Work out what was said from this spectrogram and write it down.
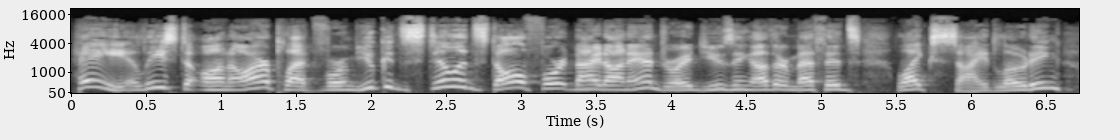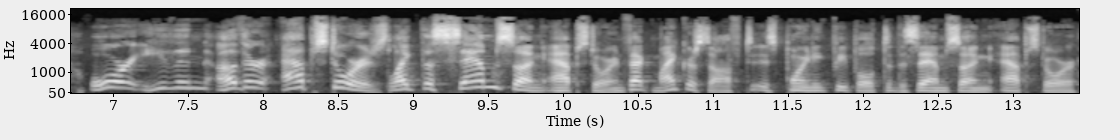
hey, at least on our platform, you can still install Fortnite on Android using other methods like sideloading or even other app stores like the Samsung App Store. In fact, Microsoft is pointing people to the Samsung App Store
